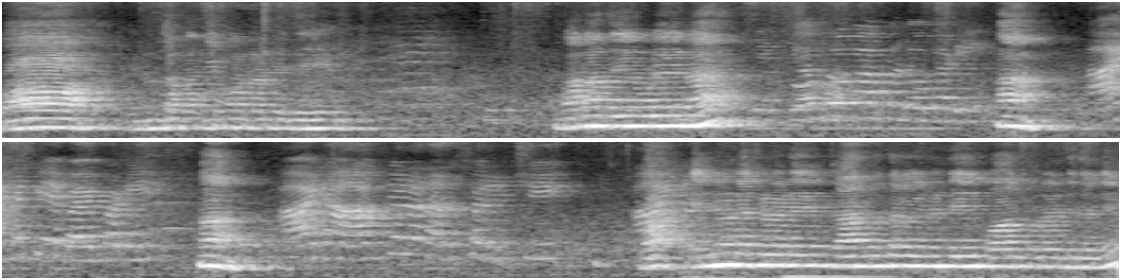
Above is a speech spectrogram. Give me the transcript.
వా ఎంత మంచి మాట అండి ఇది. మన దేవుడైన యెహోవాకు లోబడి ఆ, ఆయనకే భయపడి ఆ, ఆయన ఆజ్ఞలను అనుసరించి వా, ఆయన ఎన్ని ఉన్నాయి చూడండి జాగ్రత్తగా వినండి బాగా చూడండి దాన్ని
